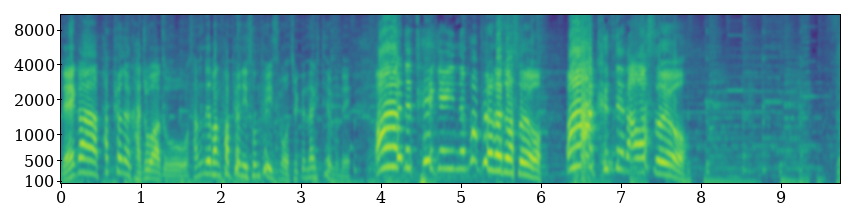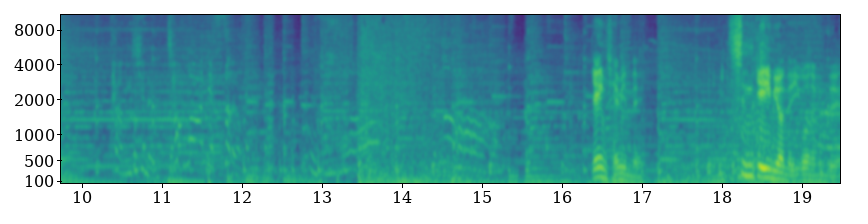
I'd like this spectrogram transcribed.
내가 파편을 가져와도 상대방 파편이 손패 있으면 어차피 끝나기 때문에. 아 근데 택에 있는 파편을 가져왔어요. 아 근데 나왔어요. 당신을 청화하겠어요. 게임 재밌네. 미친 게임이었네 이거는 근데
